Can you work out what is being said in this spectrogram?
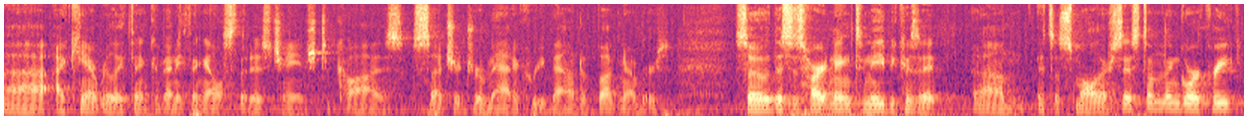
Uh, I can't really think of anything else that has changed to cause such a dramatic rebound of bug numbers. So this is heartening to me because it, um, it's a smaller system than Gore Creek,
